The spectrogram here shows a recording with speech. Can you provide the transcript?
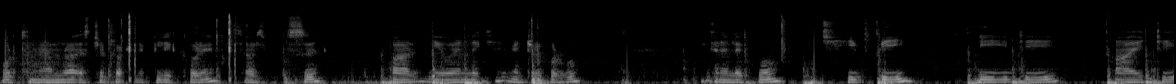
প্রথমে আমরা স্টার্ট বাটনে ক্লিক করে সার্চ বক্সে আর ইউএন লিখে এন্টার করব। এখানে লিখব GP ED IT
